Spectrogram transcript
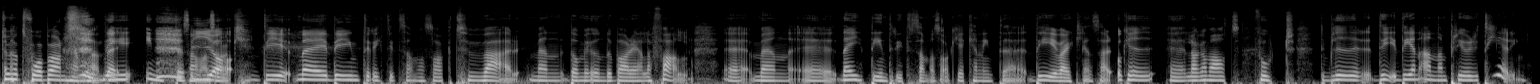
Du har två barn hemma. Det är inte samma ja, sak. Det, nej, det är inte riktigt samma sak, tyvärr. Men de är underbara i alla fall. Eh, men eh, nej, det är inte riktigt samma sak. Jag kan inte... Det är verkligen så här, okej, okay, eh, laga mat fort. Det, blir, det, det är en annan prioritering.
